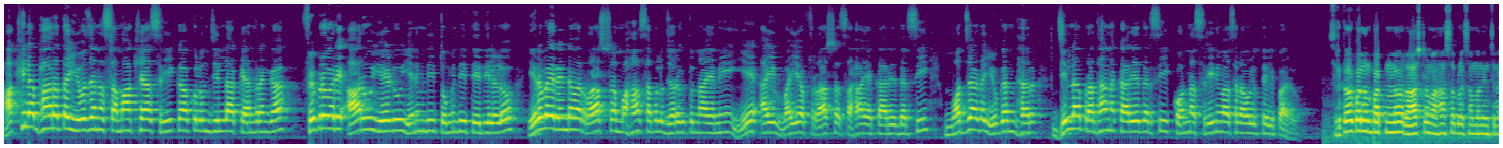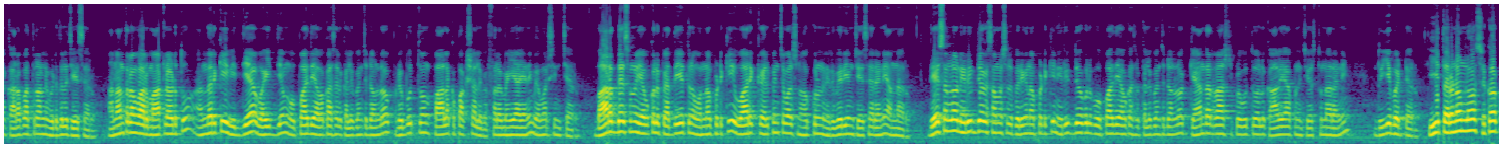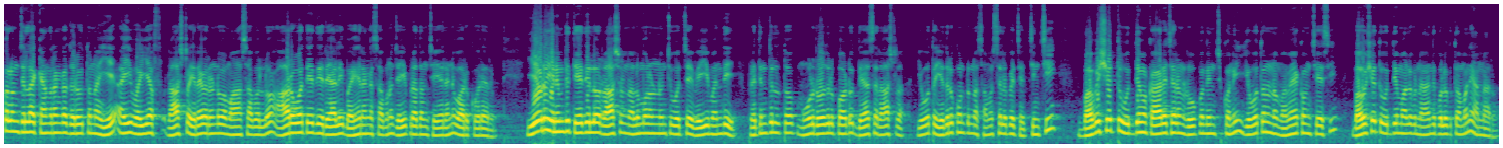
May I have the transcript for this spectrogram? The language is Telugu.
అఖిల భారత యువజన సమాఖ్య శ్రీకాకుళం జిల్లా కేంద్రంగా ఫిబ్రవరి ఆరు ఏడు ఎనిమిది తొమ్మిది తేదీలలో ఇరవై రెండవ రాష్ట్ర మహాసభలు జరుగుతున్నాయని ఏఐవైఎఫ్ రాష్ట్ర సహాయ కార్యదర్శి మొజ్జాడ యుగంధర్ జిల్లా ప్రధాన కార్యదర్శి కొన్న శ్రీనివాసరావులు తెలిపారు. శ్రీకాకుళం పట్టణంలో రాష్ట్ర మహాసభలకు సంబంధించిన కరపత్రాలను విడుదల చేశారు. అనంతరం వారు మాట్లాడుతూ అందరికీ విద్య వైద్యం ఉపాధి అవకాశాలు కల్పించడంలో ప్రభుత్వం పాలక పక్షాలు విఫలమయ్యాయని విమర్శించారు. భారతదేశంలో యువకులు పెద్ద ఎత్తున ఉన్నప్పటికీ వారికి కల్పించవలసిన హక్కులను నిర్వీర్యం చేశారని అన్నారు. దేశంలో నిరుద్యోగ సమస్యలు పెరిగినప్పటికీ నిరుద్యోగులకు ఉపాధి అవకాశాలు కల్పించడంలో కేంద్ర రాష్ట్ర ప్రభుత్వాలు కాలయాపన చేస్తున్నారని దుయ్యబట్టారు. ఈ తరుణంలో శ్రీకాకుళం జిల్లా కేంద్రంగా జరుగుతున్న ఏఐవైఎఫ్ రాష్ట్ర ఇరవై రెండవ మహాసభల్లో ఆరవ తేదీ చేయాలి బహిరంగ సభను జయప్రదం చేయాలని వారు కోరారు. ఏడు ఎనిమిది తేదీలో రాష్ట్ర నలుమూలల నుంచి వచ్చే వెయ్యి మంది ప్రతినిధులతో మూడు రోజుల పాటు దేశ రాష్ట్ర యువత ఎదుర్కొంటున్న సమస్యలపై చర్చించి భవిష్యత్తు ఉద్యమ కార్యాచరణ రూపొందించుకొని యువతను మమేకం చేసి భవిష్యత్తు ఉద్యమాలకు నాంది పలుకుతామని అన్నారు.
